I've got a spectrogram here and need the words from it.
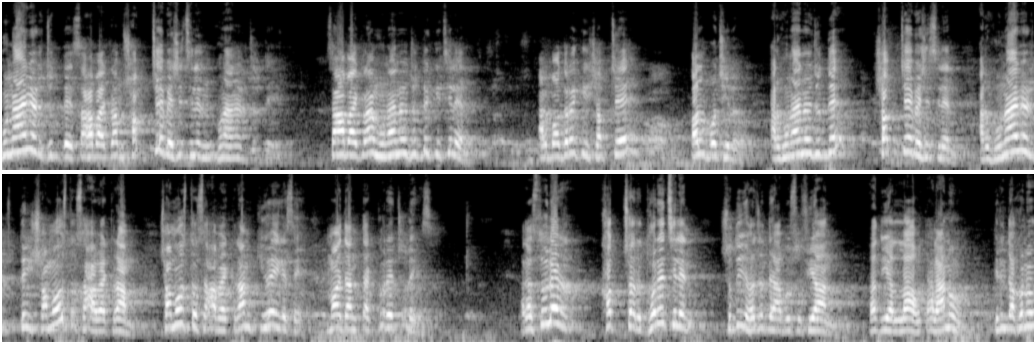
হুনায়নের যুদ্ধে সাহাবা একরাম সবচেয়ে বেশি ছিলেন হুনায়নের যুদ্ধে। সাহাবা একরাম হুনায়নের যুদ্ধে কি ছিলেন? আর বদরে কি সবচেয়ে অল্প ছিল? আর হুনায়নের যুদ্ধে সবচেয়ে বেশি ছিলেন। আর হুনায়নের যুদ্ধেই সমস্ত সাহাব একরাম, সমস্ত সাহাব একরাম কি হয়ে গেছে? ময়দান ত্যাগ করে চলে গেছে। রসুলের খচ্চর ধরেছিলেন শুধুই হজরত আবু সুফিয়ান রাদি আল্লাহ তালানু তিনি তখনও,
